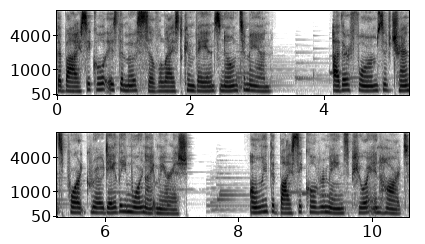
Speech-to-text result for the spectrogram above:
the bicycle is the most civilized conveyance known to man. Other forms of transport grow daily more nightmarish. Only the bicycle remains pure in heart.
